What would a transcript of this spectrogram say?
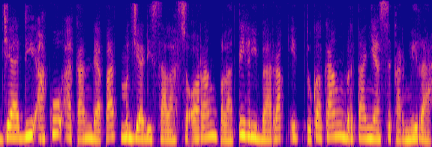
Jadi aku akan dapat menjadi salah seorang pelatih di barak itu kakang bertanya Sekar Mirah.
